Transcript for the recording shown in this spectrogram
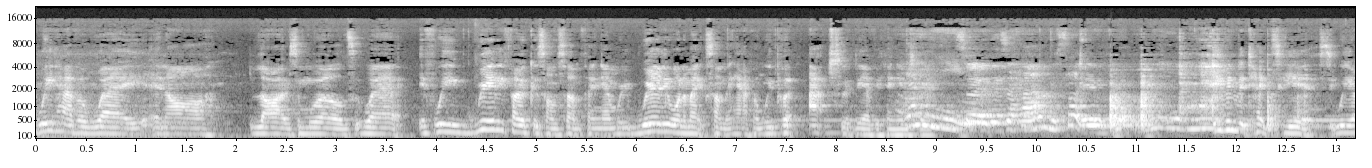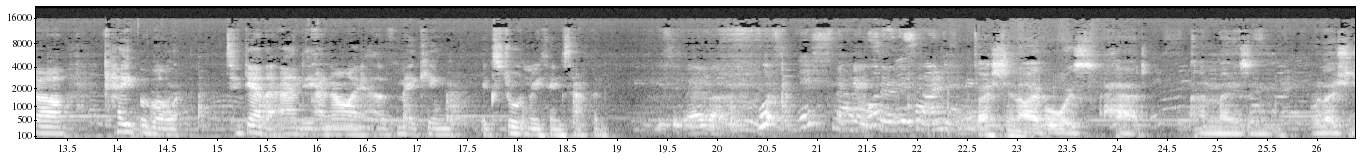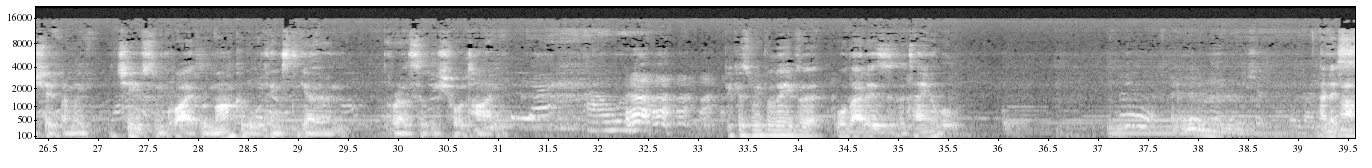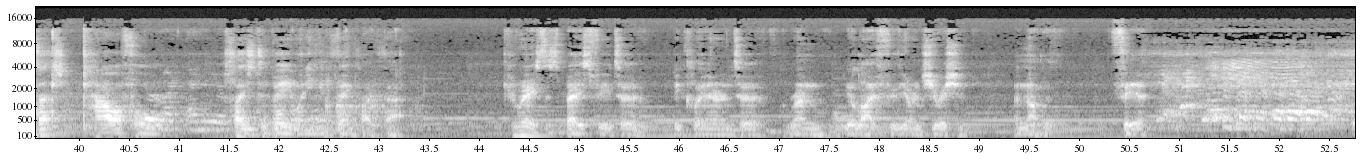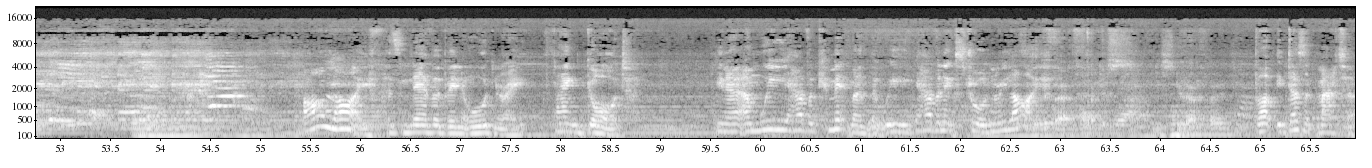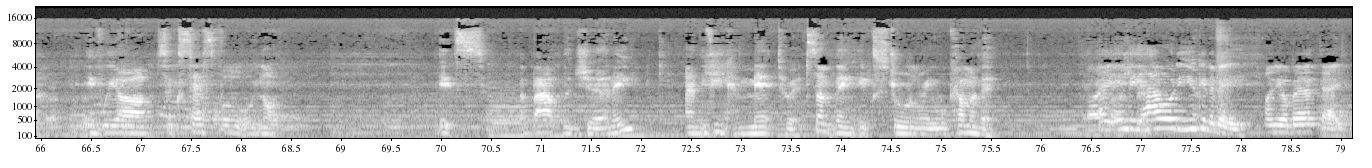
we have a way in our lives and worlds where if we really focus on something and we really want to make something happen, we put absolutely everything into it. So there's a hand, it's slightly Even if it takes years, we are capable together, Andy and I, of making extraordinary things happen. You. What's this now? Okay, What's so this it's one? Vashti and I have always had an amazing relationship, and we've achieved some quite remarkable things together in a relatively short time. Because we believe that all that is attainable. Hmm. And it's such a powerful place to be when you can think like that. creates the space for you to be clear and to run your life with your intuition and not with fear. Our life has never been ordinary, thank God. You know, and we have a commitment that we have an extraordinary life. But it doesn't matter if we are successful or not. It's about the journey, and if you commit to it, something extraordinary will come of it. Hey, Indy, how old are you going to be on your birthday?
